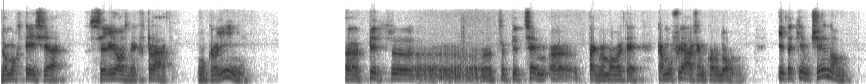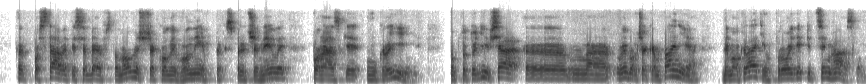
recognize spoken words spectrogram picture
домогтися серйозних втрат в Україні е, під е, під цим, е, так би мовити, камуфляжем кордону. І таким чином поставити себе в становище, коли вони спричинили поразки в Україні. Тобто тоді вся виборча кампанія демократів пройде під цим гаслом.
